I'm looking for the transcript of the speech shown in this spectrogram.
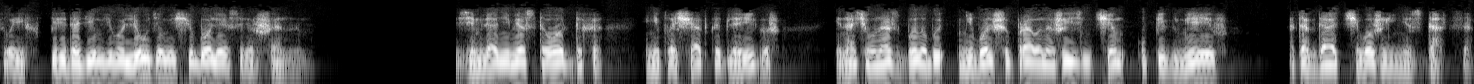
своих передадим его людям еще более совершенным. Земля не место отдыха и не площадка для игр — Иначе у нас было бы не больше права на жизнь, чем у пигмеев, а тогда от чего же и не сдаться.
